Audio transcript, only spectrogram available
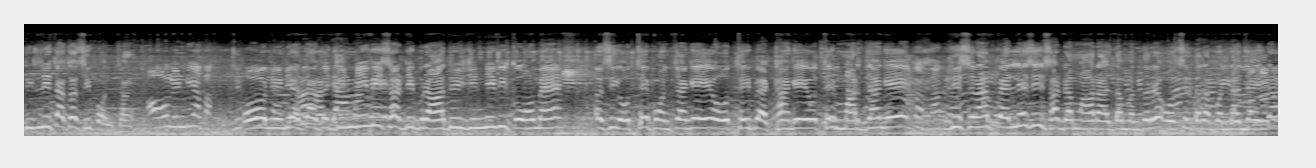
ਦਿੱਲੀ ਤੱਕ ਅਸੀਂ ਪਹੁੰਚਾਂਗੇ। ਆਲ ਇੰਡੀਆ ਤੱਕ ਆਲ ਇੰਡੀਆ ਤੱਕ। ਜਿੰਨੀ ਵੀ ਸਾਡੀ ਬਰਾਦਰੀ ਜਿੰਨੀ ਵੀ ਕੌਮ ਹੈ ਅਸੀਂ ਉੱਥੇ ਪਹੁੰਚਾਂਗੇ ਉੱਥੇ ਹੀ ਬੈਠਾਂਗੇ ਉੱਥੇ ਮਰ ਜਾਾਂਗੇ। ਜਿਸ ਤਰ੍ਹਾਂ ਪਹਿਲੇ ਸੀ ਸਾਡਾ ਮਹਾਰਾਜ ਦਾ ਮੰਦਿਰ ਉਸੇ ਤਰ੍ਹਾਂ ਬਣਨਾ ਚਾਹੀਦਾ।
